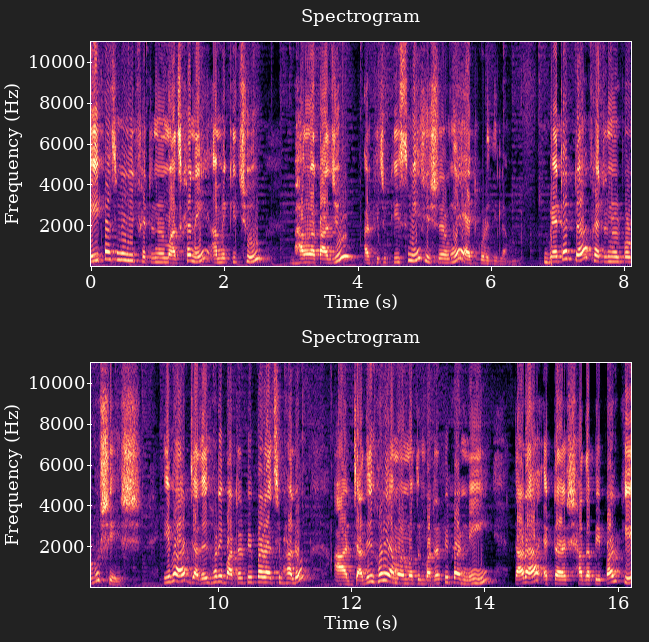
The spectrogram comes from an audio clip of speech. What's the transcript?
এই পাঁচ মিনিট ফেটানোর মাঝখানে আমি কিছু ভাঙা কাজু আর কিছু কিশমিশ এর সঙ্গে অ্যাড করে দিলাম। ব্যাটারটা ফেটানোর পর্ব শেষ। এবার যাদের ঘরে বাটার পেপার আছে ভালো, আর যাদের ঘরে আমার মতন বাটার পেপার নেই, তারা একটা সাদা পেপারকে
